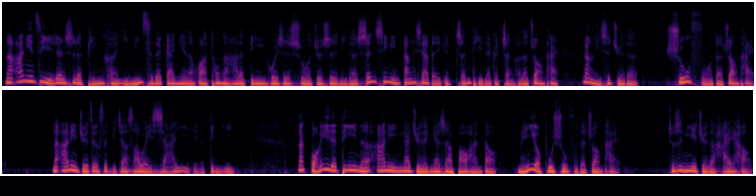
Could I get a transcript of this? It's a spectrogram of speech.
那阿念自己认识的平衡，以名词的概念的话，通常它的定义会是说，就是你的身心灵当下的一个整体的一个整合的状态，让你是觉得。舒服的状态，那阿念觉得这个是比较稍微狭义一点的定义。那广义的定义呢？阿念应该觉得应该是要包含到没有不舒服的状态，就是你也觉得还好，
